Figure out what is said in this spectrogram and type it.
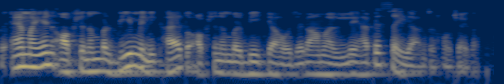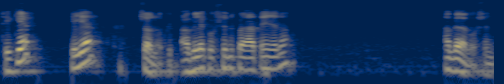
तो M I N option number B में लिखा है तो ऑप्शन नंबर बी क्या हो जाएगा? हमारे लिए यहाँ पे सही आंसर हो जाएगा। ठीक है? क्लियर चलो, फिर अगले क्वेश्चन पर आते हैं जरा। अगला क्वेश्चन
